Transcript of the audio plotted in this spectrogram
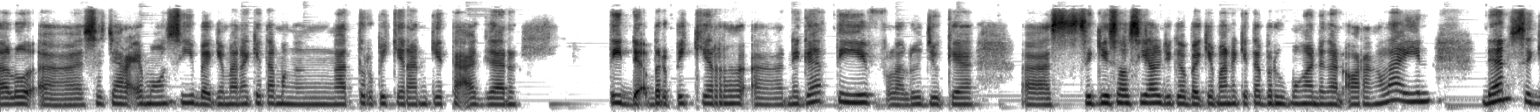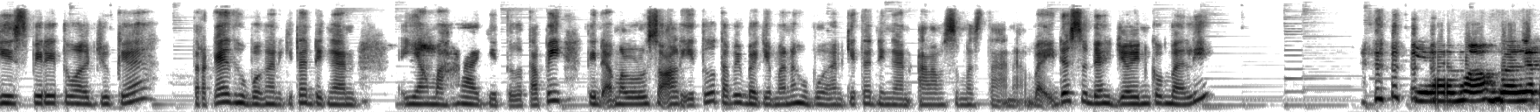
Lalu uh, secara emosi bagaimana kita mengatur pikiran kita agar tidak berpikir uh, negatif, lalu juga uh, segi sosial juga bagaimana kita berhubungan dengan orang lain dan segi spiritual juga terkait hubungan kita dengan yang maha gitu. Tapi tidak melulu soal itu, tapi bagaimana hubungan kita dengan alam semesta. Nah, Mbak Ida sudah join kembali? Iya, maaf banget.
